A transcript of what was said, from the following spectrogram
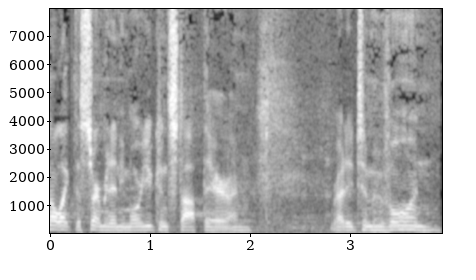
don't like the sermon anymore. You can stop there. I'm ready to move on.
